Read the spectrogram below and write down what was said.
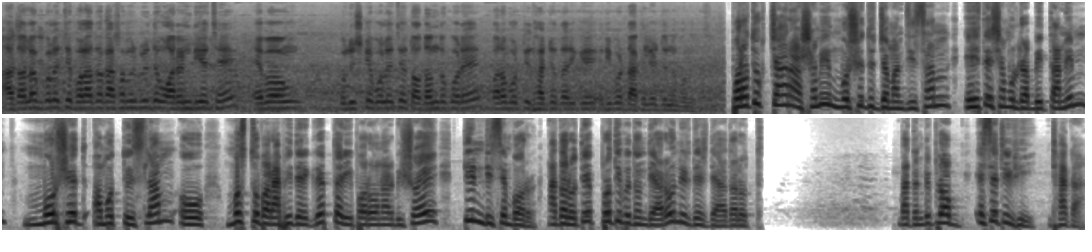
আদালত বলেছে পলাতক আসামির বিরুদ্ধে ওয়ারেন্ট দিয়েছে এবং পুলিশকে বলেছে, তদন্ত করে পরবর্তী ধার্য তারিখে রিপোর্ট দাখিলের জন্য বলেছে। পলাতক চার আসামি মোর্শেদুজ্জামান জিসান এহতেশামুল রাব্বি তানিম, মোর্শেদ অমত্য ইসলাম ও মোস্তফা রাফিদের গ্রেপ্তারি পরোয়ানার বিষয়ে তিন ডিসেম্বর আদালতে প্রতিবেদন দেওয়ারও নির্দেশ দেয় আদালত। Baton Biplob, SA TV, Dhaka.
